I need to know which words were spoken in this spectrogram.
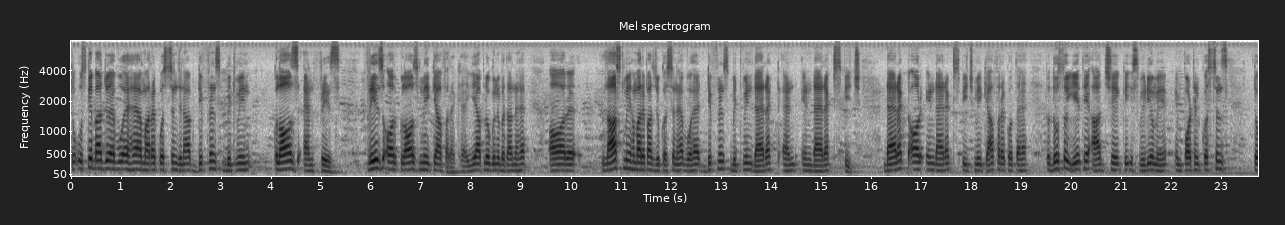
तो उसके बाद जो है, वो है हमारा क्वेश्चन जनाब difference between clause and phrase phrase और क्लॉज में क्या फ़र्क है? ये आप लोगों ने बताना है। और लास्ट में हमारे पास जो क्वेश्चन है, वो है difference between direct and indirect speech direct और इनडायरेक्ट स्पीच में क्या फ़र्क होता है? तो दोस्तों, ये थे आज की इस वीडियो में इंपॉर्टेंट क्वेश्चंस तो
